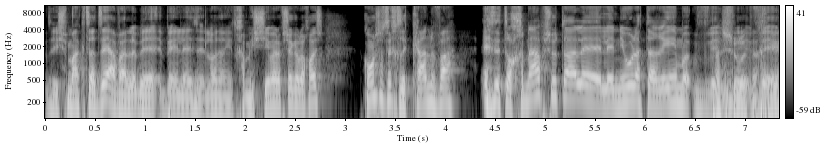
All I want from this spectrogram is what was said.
זה ישמע קצת זה, אבל באיזה, לא יודע, 50 אלף שקל לחודש, כל מה שאתה צריך זה קנווה, איזה תוכנה פשוטה לניהול אתרים. פשוט, אחי.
